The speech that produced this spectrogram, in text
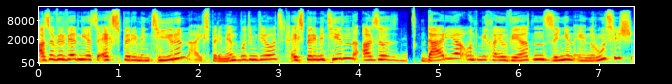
Also wir werden jetzt experimentieren. Experiment будем делать. Experimentieren. Also Daria und Michael werden singen in Russisch.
